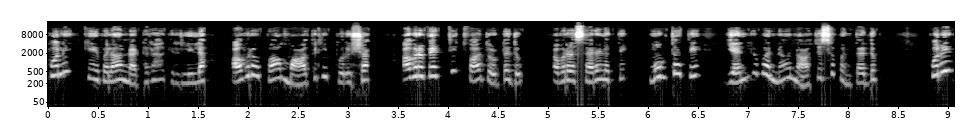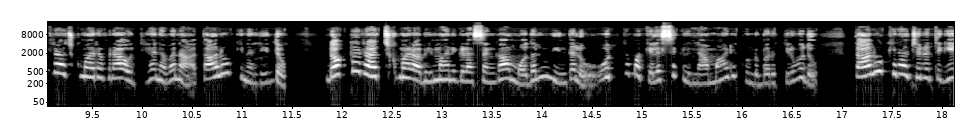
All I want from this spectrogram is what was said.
ಪುನೀತ್ ಕೇವಲ ನಟರಾಗಿರಲಿಲ್ಲ, ಅವರೊಬ್ಬ ಮಾದರಿ ಪುರುಷ, ಅವರ ವ್ಯಕ್ತಿತ್ವ ದೊಡ್ಡದು. ಅವರ ಸರಳತೆ, ಮುಗ್ಧತೆ ಎಲ್ಲವನ್ನ ನಾಚಿಸುವಂತದ್ದು. ಪುನೀತ್ ರಾಜ್ಕುಮಾರ್ ಅವರ ಉದ್ಯಾನವನ ತಾಲೂಕಿನಲ್ಲಿದ್ದು, ಡಾಕ್ಟರ್ ರಾಜ್ಕುಮಾರ್ ಅಭಿಮಾನಿಗಳ ಸಂಘ ಮೊದಲಿನಿಂದಲೂ ಉತ್ತಮ ಕೆಲಸಗಳನ್ನ ಮಾಡಿಕೊಂಡು ಬರುತ್ತಿರುವುದು ತಾಲೂಕಿನ ಜನತೆಗೆ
